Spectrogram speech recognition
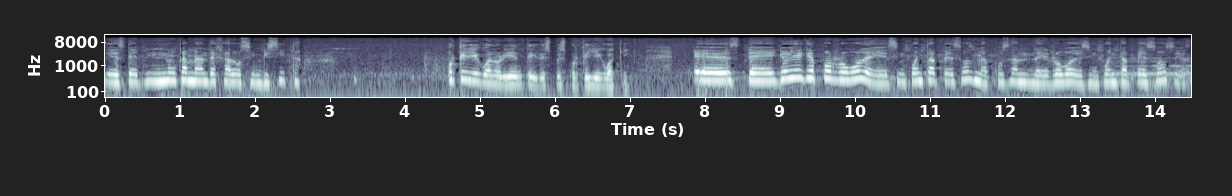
este, nunca me han dejado sin visita. ¿Por qué llegó al oriente y después por qué llegó aquí? Este, yo llegué por robo de 50 pesos, me acusan de robo de 50 pesos. es-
